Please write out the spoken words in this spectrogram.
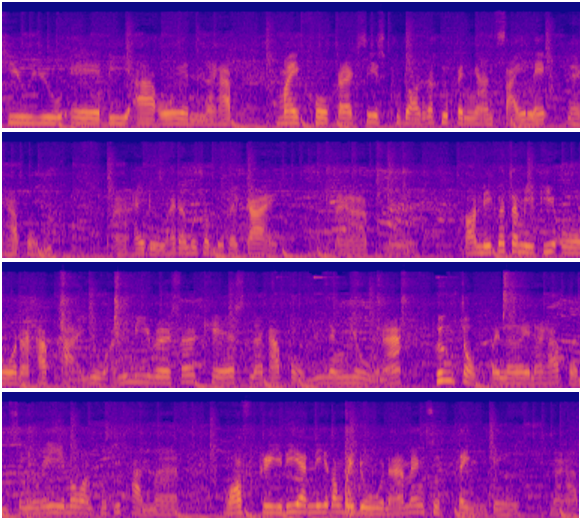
Q U A D R O N นะครับ Micro Galaxy Screwdon ก็คือเป็นงานไซส์เล็กนะครับผมอ่าให้ดูให้ท่านผู้ชมดูใกล้ๆนะครับนี่ตอนนี้ก็จะมีพี่โอนะครับขายอยู่อันนี้มี Razer Case นะครับผมยังอยู่นะ เพิ่งจบไปเลยนะครับผมซีรีส์เมื่อวันพุธที่ผ่านมา w o l f g r e d i a n นี่ต้องไปดูนะ แม่งสุดติ่งจริงนะครับ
